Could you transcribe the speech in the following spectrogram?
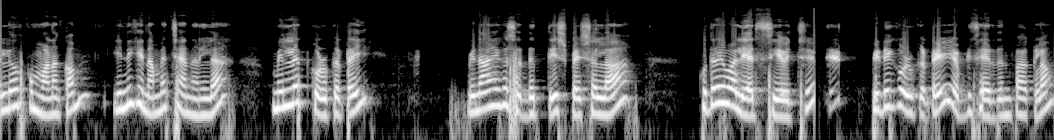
எல்லோருக்கும் வணக்கம். இன்றைக்கி நம்ம சேனலில் மில்லட் கொழுக்கட்டை விநாயகர் சதுர்த்தி ஸ்பெஷலாக குதிரைவாளி அரிசியை வச்சு பிடி கொழுக்கட்டை எப்படி செய்கிறதுன்னு பார்க்கலாம்.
